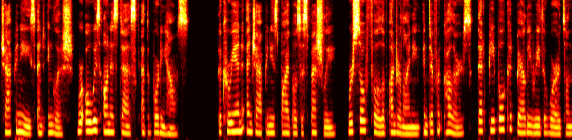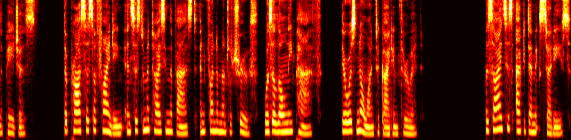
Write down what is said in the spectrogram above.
Japanese, and English were always on his desk at the boarding house. The Korean and Japanese Bibles, especially, were so full of underlining in different colors that people could barely read the words on the pages. The process of finding and systematizing the vast and fundamental truth was a lonely path. There was no one to guide him through it. Besides his academic studies,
